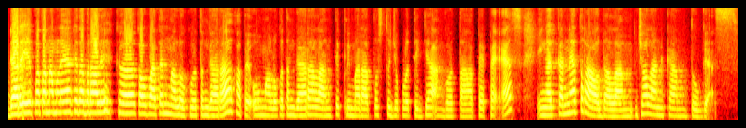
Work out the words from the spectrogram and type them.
Dari Kota Namelea kita beralih ke Kabupaten Maluku Tenggara. KPU Maluku Tenggara lantik 573 anggota PPS, ingatkan netral dalam jalankan tugas.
